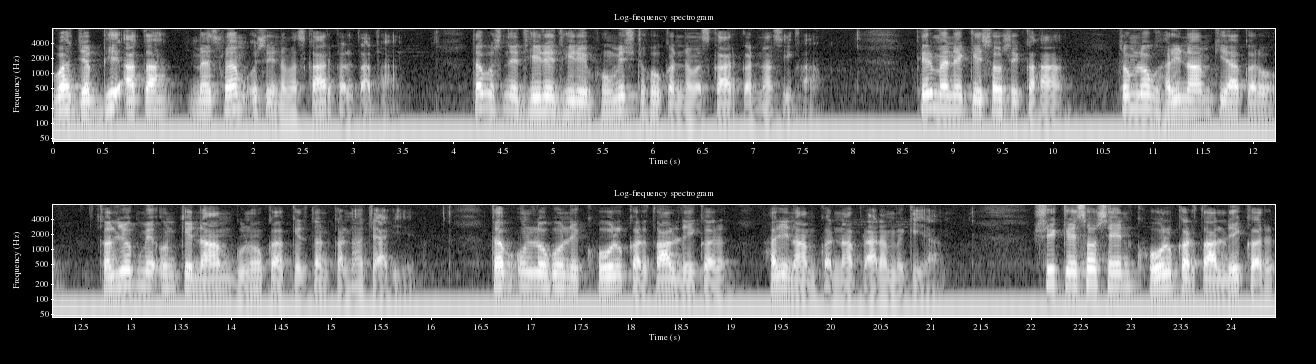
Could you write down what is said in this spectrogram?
वह जब भी आता, मैं स्वयं उसे नमस्कार करता था। तब उसने धीरे धीरे भूमिष्ठ होकर नमस्कार करना सीखा। फिर मैंने केशव से कहा, तुम लोग हरि नाम किया करो। कलयुग में उनके नाम गुणों का कीर्तन करना चाहिए। तब उन लोगों ने खोल करताल लेकर हरि नाम करना प्रारंभ किया। श्री केशव सेन खोल करताल लेकर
